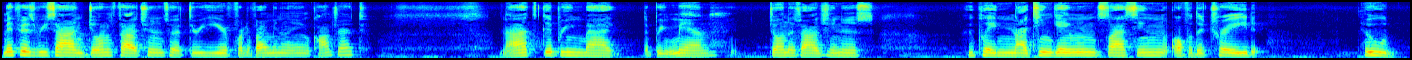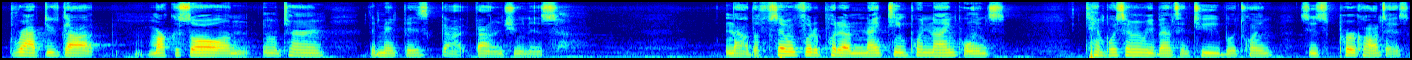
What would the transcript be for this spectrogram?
Memphis re-signed Jonas Valanciunas to a three-year, $45 million contract. Now that's good bringing back the big man, Jonas Valanciunas, who played 19 games last season off of the trade, who Raptors got Marc Gasol, and in return, the Memphis got Valanciunas. Now, the seven footer put up 19.9 points, 10.7 rebounds, and 2.20 assists per contest.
